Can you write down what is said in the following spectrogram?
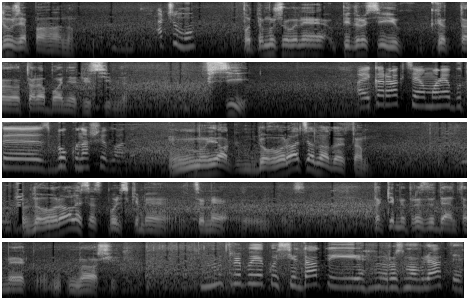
Дуже погано. А чому? Тому що вони під Росію тарабанять усім. Всі. А яка реакція має бути з боку нашої влади? Ну як, договоратися треба там. Щоб договоралися з польськими цими е, такими президентами, як наші. Ну, треба якось сідати і розмовляти,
